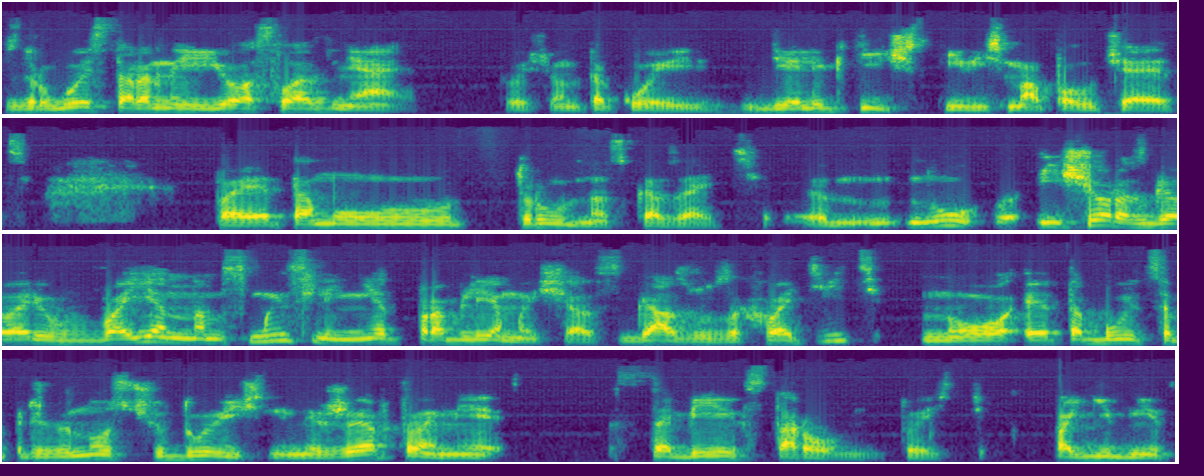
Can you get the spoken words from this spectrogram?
с другой стороны ее осложняет. То есть он такой диалектический весьма получается. Поэтому трудно сказать. Ну, еще раз говорю, в военном смысле нет проблемы сейчас газу захватить, но это будет сопряжено с чудовищными жертвами с обеих сторон. То есть погибнет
